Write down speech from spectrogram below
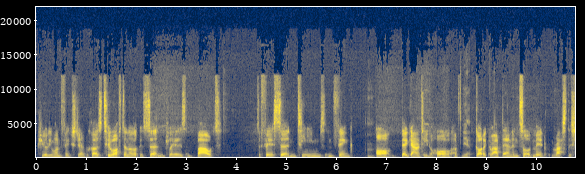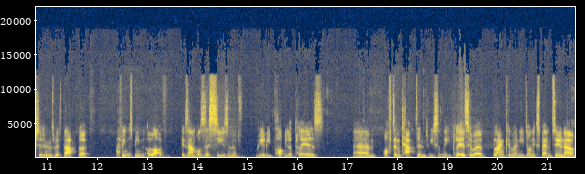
purely one fixture, because too often I look at certain mm. players about to face certain teams and think, mm. oh, they're guaranteed a haul. I've Yeah. got to grab them, and sort of make rash decisions with that. But I think there's been a lot of examples this season of really popular players um, often captained recently, players who are blanking when you don't expect them to. Now,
